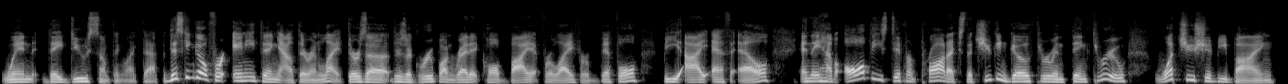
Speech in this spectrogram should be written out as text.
when they do something like that. But this can go for anything out there in life. There's a there's a group on Reddit called Buy It for Life or Biffle, B I F L, and they have all these different products that you can go through and think through what you should be buying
